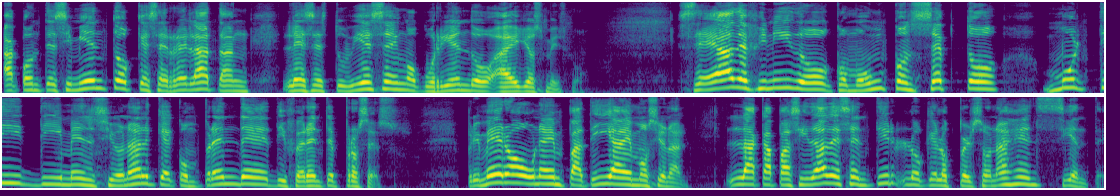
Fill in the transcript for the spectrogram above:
acontecimientos que se relatan les estuviesen ocurriendo a ellos mismos. Se ha definido como un concepto multidimensional que comprende diferentes procesos. Primero, una empatía emocional, la capacidad de sentir lo que los personajes sienten.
